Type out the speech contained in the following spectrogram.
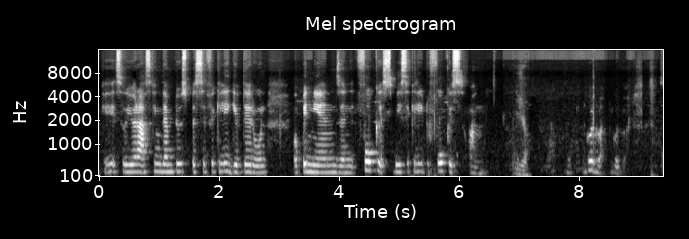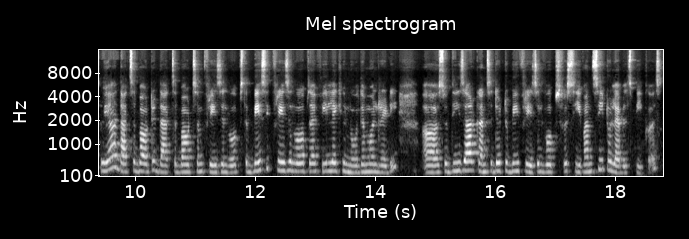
Okay. So you're asking them to specifically give their own opinions and focus, basically, to focus on Yeah. Okay, good one, good one. So yeah, that's about it. That's about some phrasal verbs. The basic phrasal verbs, I feel like you know them already. Uh, so these are considered to be phrasal verbs for C1, C2 level speakers.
